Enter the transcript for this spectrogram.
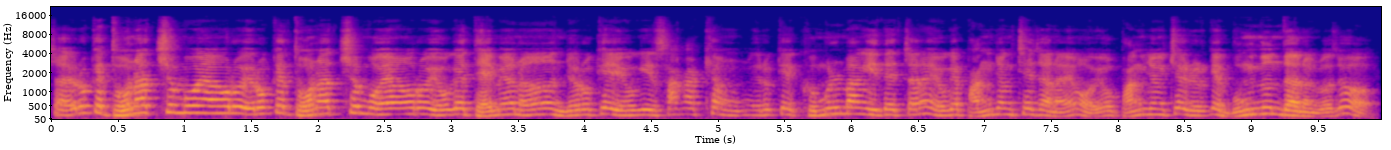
자 이렇게 도나츠 모양으로 이렇게 도나츠 모양으로 요게 되면은 요렇게 여기 사각형 이렇게 그물망이 됐잖아요. 요게 방정체잖아요. 요 방정체를 이렇게 묶는다는 거죠.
